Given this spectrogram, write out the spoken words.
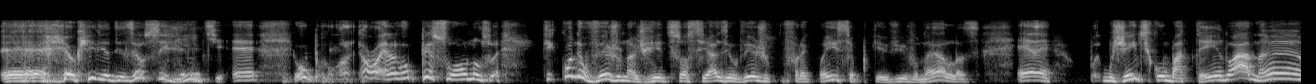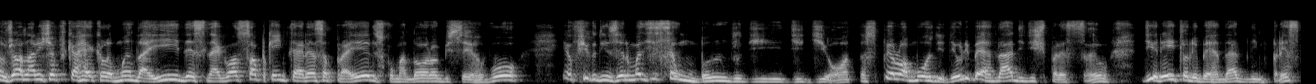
é, eu queria dizer o seguinte: é, o, o, o pessoal não. Quando eu vejo nas redes sociais, eu vejo com frequência, porque vivo nelas, é, gente combatendo. Ah, não, o jornalista fica reclamando aí desse negócio só porque interessa para eles, como a Dora observou. Eu fico dizendo, mas isso é um bando de, de idiotas, pelo amor de Deus, liberdade de expressão, direito à liberdade de imprensa,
